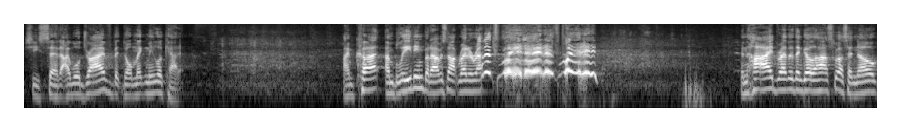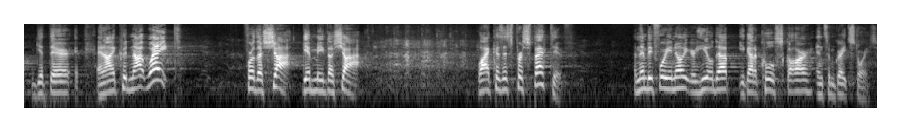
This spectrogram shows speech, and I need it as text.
She said, I will drive, but don't make me look at it. I'm cut, I'm bleeding, but I was not running around, it's bleeding, it's bleeding. And hide rather than go to the hospital. I said, no, get there. And I could not wait for the shot. Give me the shot. Why? Because it's perspective. And then before you know it, you're healed up, you got a cool scar, and some great stories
